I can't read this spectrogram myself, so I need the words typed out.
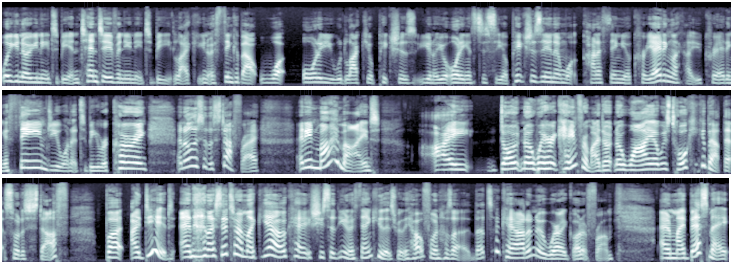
well, you know, you need to be attentive and you need to be like, you know, think about what order you would like your pictures, you know, your audience to see your pictures in and what kind of thing you're creating. Like, are you creating a theme? Do you want it to be recurring? And all this other stuff, right? And in my mind, I don't know where it came from. I don't know why I was talking about that sort of stuff. But I did. And, and I said to her, I'm like, yeah, okay. She said, you know, thank you. That's really helpful. And I was like, that's okay. I don't know where I got it from. And my best mate,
